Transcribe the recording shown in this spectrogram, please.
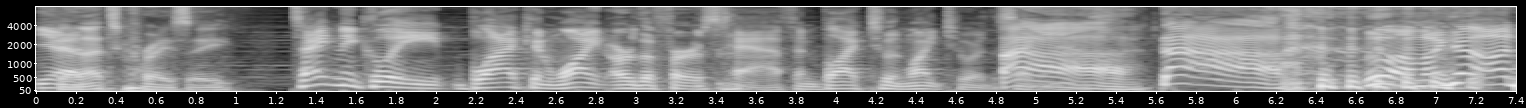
Yeah, Yeah, that's crazy. Technically black and white are the first half, and black two and white two are the second half. Ah, ah. Oh my god!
